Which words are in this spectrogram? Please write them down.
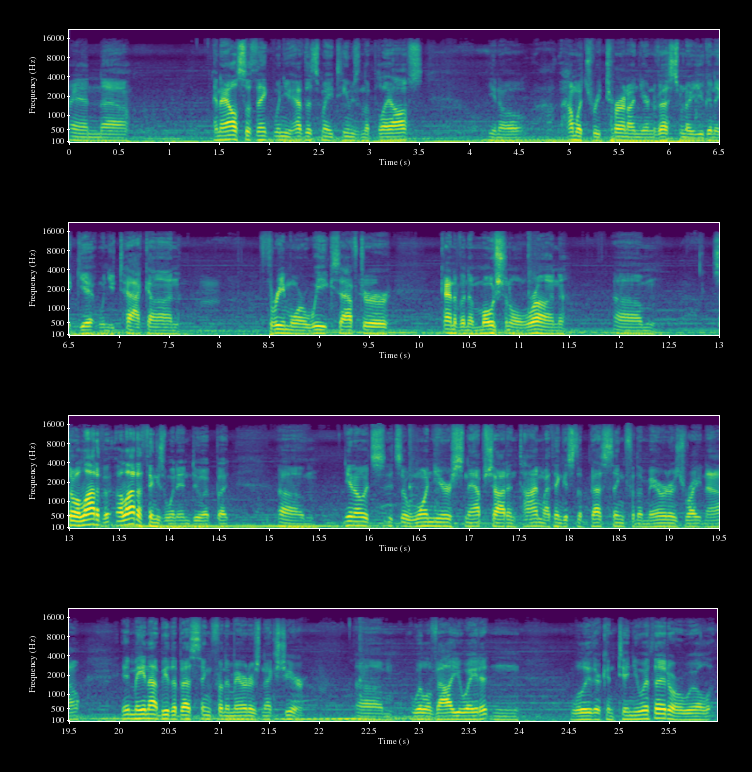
and uh, and I also think when you have this many teams in the playoffs, you know, how much return on your investment are you going to get when you tack on three more weeks after kind of an emotional run? Um, so a lot of a lot of things went into it, but um, you know, it's it's a one-year snapshot in time. I think it's the best thing for the Mariners right now. It may not be the best thing for the Mariners next year. Um, we'll evaluate it and we'll either continue with it or we'll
